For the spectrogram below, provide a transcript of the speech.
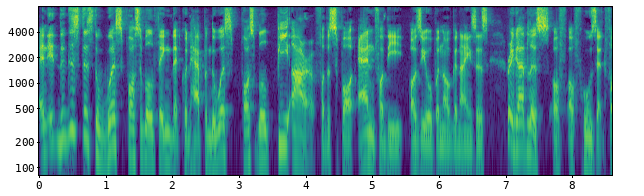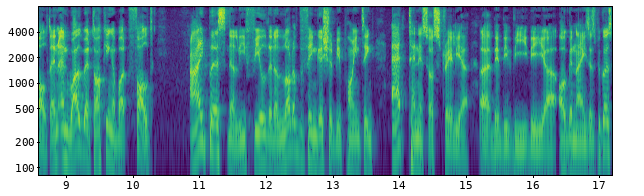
And it, this, this is the worst possible thing that could happen, the worst possible PR for the sport and for the Aussie Open organizers, regardless of, of who's at fault. And, and while we're talking about fault, I personally feel that a lot of the fingers should be pointing at Tennis Australia, uh, the, the, the, the uh, organizers, because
